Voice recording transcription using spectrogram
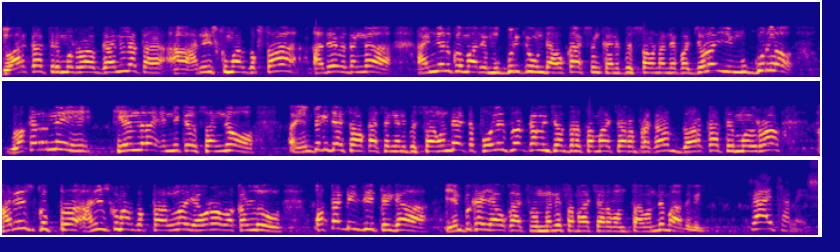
ద్వారకా తిరుమలరావు గాని లేదా హరీష్ కుమార్ గుప్తా అదే విధంగా అంజన్ కుమార్ ముగ్గురికి ఉండే అవకాశం కనిపిస్తా ఉన్న నేపథ్యంలో ఈ ముగ్గురులో ఒకరిని కేంద్ర ఎన్నికల సంఘం ఎంపిక చేసే అవకాశం కనిపిస్తా ఉంది. అయితే పోలీస్ వర్గాల నుంచి అందుతున్న సమాచారం ప్రకారం ద్వారకా తిరుమలరావు హరీష్ గుప్తా హరీష్ కుమార్ గుప్తాల్లో ఎవరో ఒకళ్ళు కొత్త డీజీపీగా ఎంపికయ్యే అవకాశం ఉందని సమాచారం అంతా ఉంది మాధవి. రైట్ రమేష్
